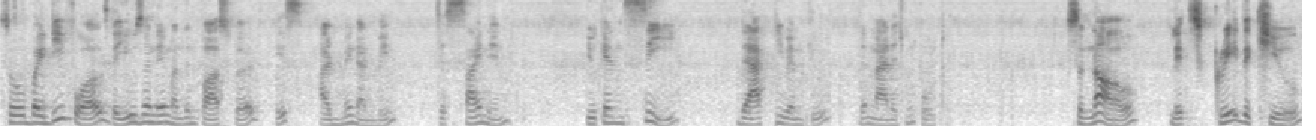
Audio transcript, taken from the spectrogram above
So by default, the username and then password is admin admin. Just sign in. You can see the ActiveMQ, the management portal. So now let's create the queue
